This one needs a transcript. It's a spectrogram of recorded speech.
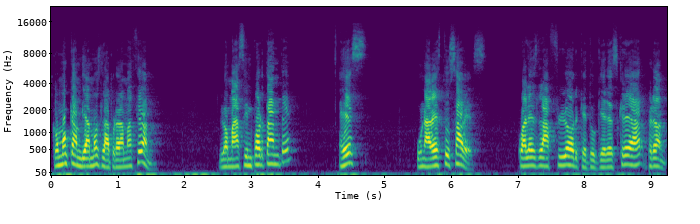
¿Cómo cambiamos la programación? Lo más importante es, una vez tú sabes cuál es la flor que tú quieres crear, perdón,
